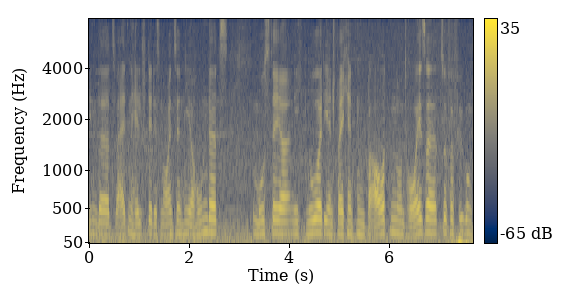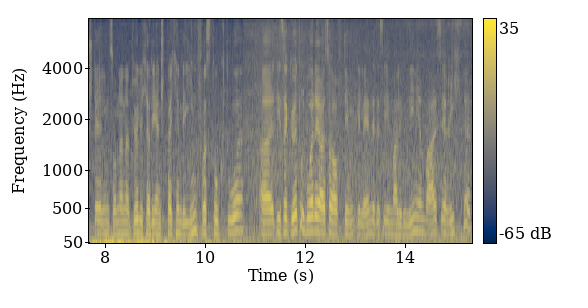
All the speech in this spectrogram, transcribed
in der zweiten Hälfte des 19. Jahrhunderts musste ja nicht nur die entsprechenden Bauten und Häuser zur Verfügung stellen, sondern natürlich auch die entsprechende Infrastruktur. Äh, dieser Gürtel wurde also auf dem Gelände des ehemaligen Linienwalls errichtet,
